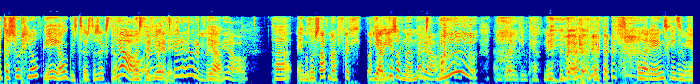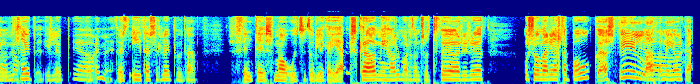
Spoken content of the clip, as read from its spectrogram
út af svo hljóp ég í águst 2016 Já, einmitt, fyrir? hugurinu Já. Já. það, Og þú safnaði fullt Já, ég safnaði mest! En það var engin keppni. En það er einskið sem ég hef með hlaupið. Ég hlaup, Já, einmitt. þú veist, í þessu hlaupu Svo fyndið smá útsutur líka. Ég skráði mig í hálmarathon svo tvö ár í röð Og svo var ég alltaf bóku að spila Já. Þannig ég var eitthvað,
